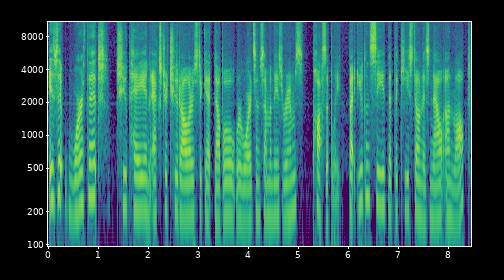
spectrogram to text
is it worth it to pay an extra $2 to get double rewards in some of these rooms? Possibly, but you can see that the keystone is now unlocked.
